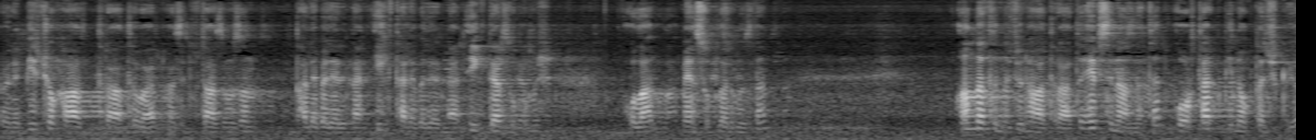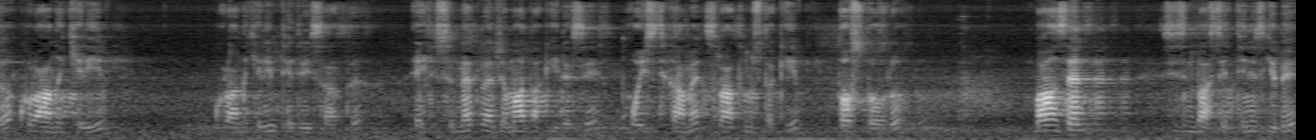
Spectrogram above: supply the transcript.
Böyle birçok hatıratı var. Hazreti Üstazımızın talebelerinden, ilk talebelerinden, ilk ders okumuş olan mensuplarımızdan anlatın bütün hatıratı, hepsini anlatın. Ortak bir nokta çıkıyor. Kur'an-ı Kerim, Kur'an-ı Kerim tedrisatı, ehli sünnet ve cemaat akidesi, o istikamet, sırat-ı müstakim, dost doğru. Bazen sizin bahsettiğiniz gibi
